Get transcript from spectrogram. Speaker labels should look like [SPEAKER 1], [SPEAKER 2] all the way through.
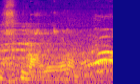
[SPEAKER 1] 你去买了。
